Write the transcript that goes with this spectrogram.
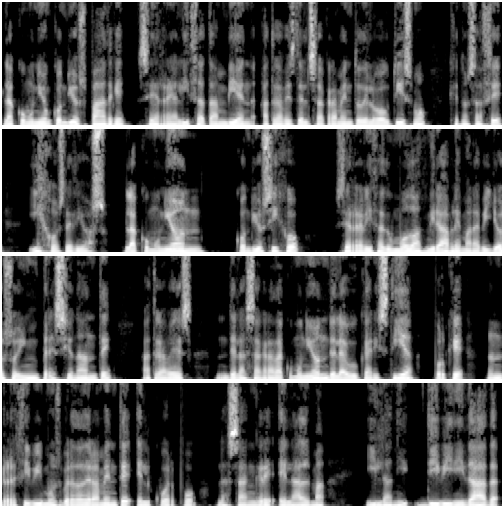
la comunión con Dios Padre se realiza también a través del sacramento del bautismo que nos hace hijos de Dios. La comunión con Dios Hijo se realiza de un modo admirable, maravilloso, impresionante a través de la Sagrada Comunión de la Eucaristía, porque recibimos verdaderamente el cuerpo, la sangre, el alma y la divinidad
